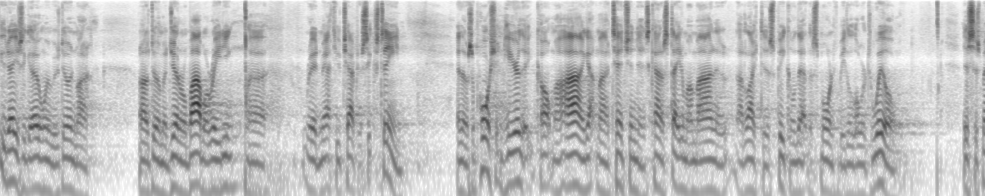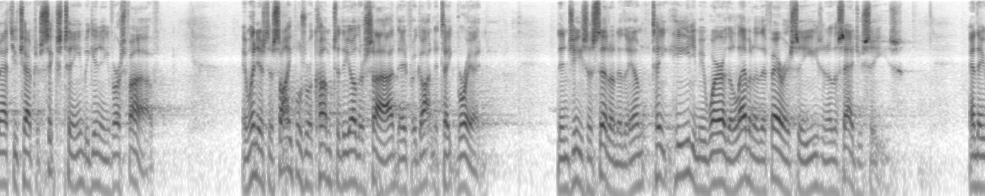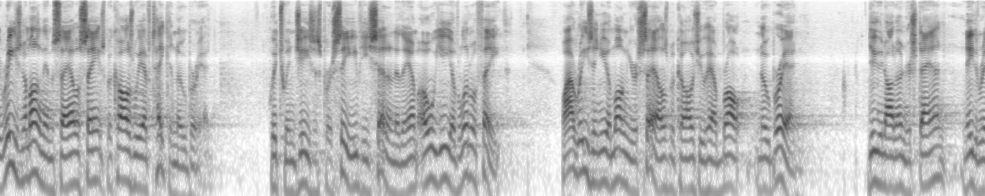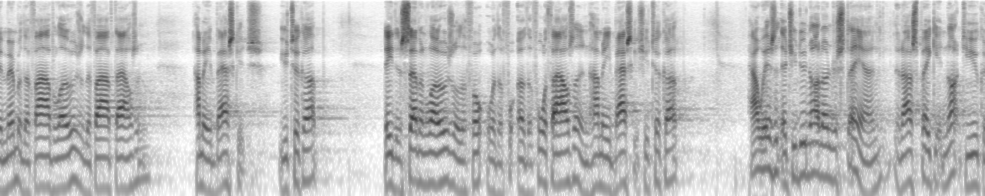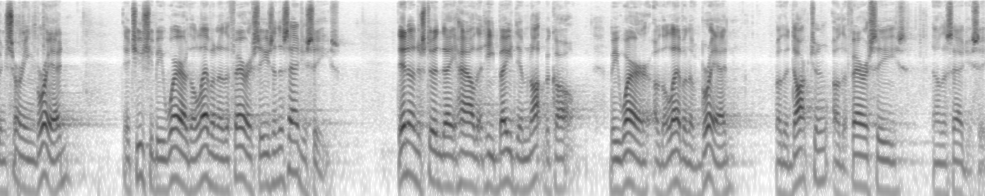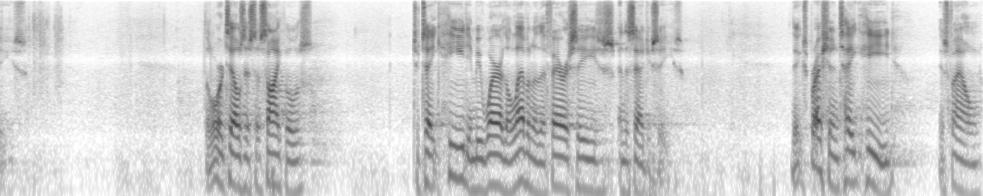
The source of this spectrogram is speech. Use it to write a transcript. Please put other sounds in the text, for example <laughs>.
few days ago when, was doing my, I was doing my general Bible reading, uh, read Matthew chapter 16. And there was a portion here that caught my eye and got my attention and it's kind of stayed in my mind, and I'd like to speak on that this morning to be the Lord's will. This is Matthew chapter 16, beginning in verse 5. And when his disciples were come to the other side, they had forgotten to take bread. Then Jesus said unto them, Take heed and beware of the leaven of the Pharisees and of the Sadducees. And they reasoned among themselves, saying, It's because we have taken no bread. Which when Jesus perceived, he said unto them, O ye of little faith, why reason ye among yourselves because you have brought no bread? Do you not understand, neither remember the five loaves of the five thousand, how many baskets you took up? Neither seven loaves or the four, of the four thousand, and how many baskets you took up? How is it that you do not understand that I spake it not to you concerning bread? that you should beware of the leaven of the Pharisees and the Sadducees. Then understood they how that he bade them not because, beware of the leaven of bread, but the doctrine of the Pharisees and the Sadducees. The Lord tells his disciples to take heed and beware of the leaven of the Pharisees and the Sadducees. The expression take heed is found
